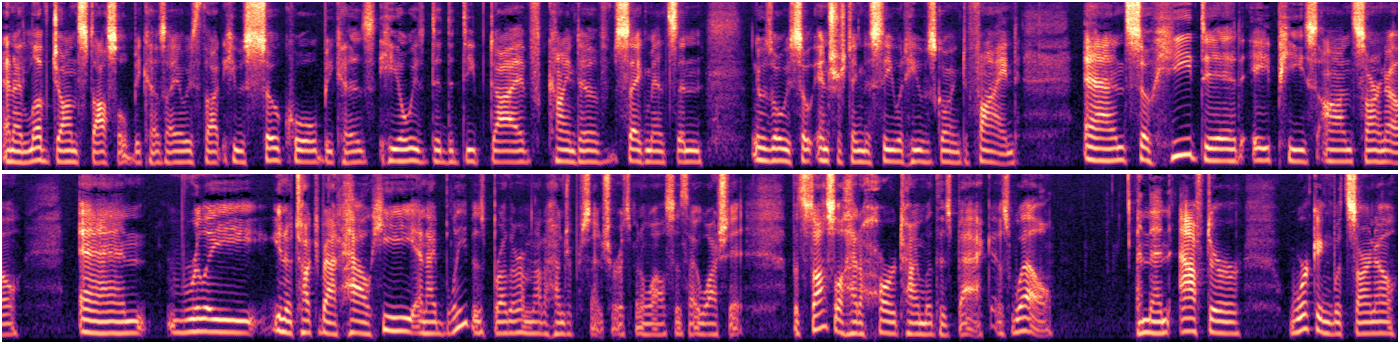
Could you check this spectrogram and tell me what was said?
and I love John Stossel because I always thought he was so cool because he always did the deep dive kind of segments, and it was always so interesting to see what he was going to find. And so he did a piece on Sarno and really, you know, talked about how he and I believe his brother, I'm not 100% sure, it's been a while since I watched it, but Stossel had a hard time with his back as well. And then after working with Sarno,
